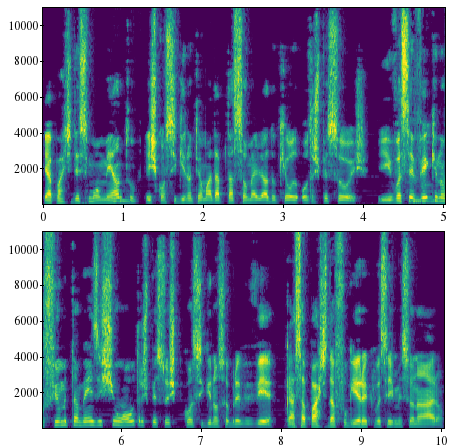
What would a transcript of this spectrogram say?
E a partir desse momento, eles conseguiram ter uma adaptação melhor do que outras pessoas. E você vê Uhum. que no filme também existiam outras pessoas que conseguiram sobreviver. Essa parte da fogueira que vocês mencionaram.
